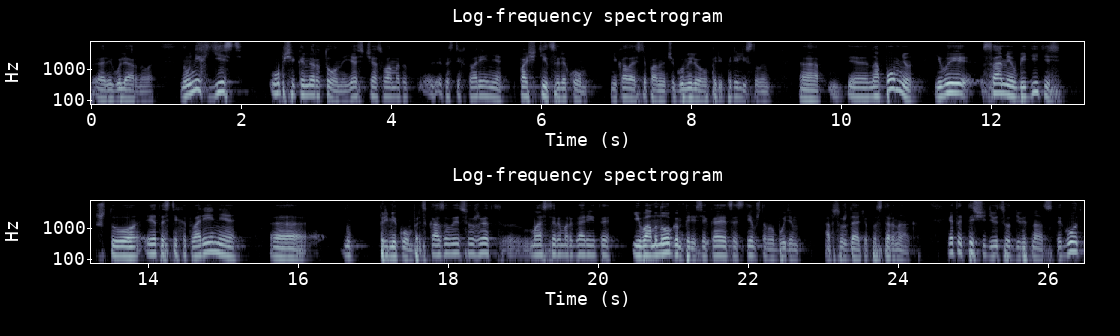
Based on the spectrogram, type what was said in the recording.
э, регулярного. Но у них есть общий камертон. И я сейчас вам этот, это стихотворение почти целиком Николая Степановича Гумилева перелистываем. Э, напомню, и вы сами убедитесь, что это стихотворение ну, прямиком предсказывает сюжет «Мастера Маргариты» и во многом пересекается с тем, что мы будем обсуждать у Пастернака. Это 1919 год,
